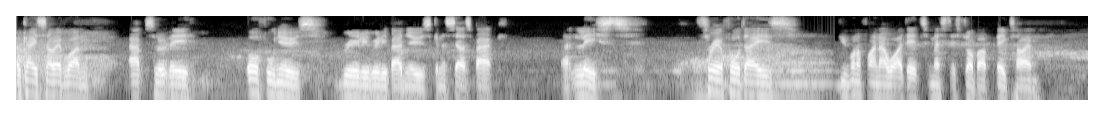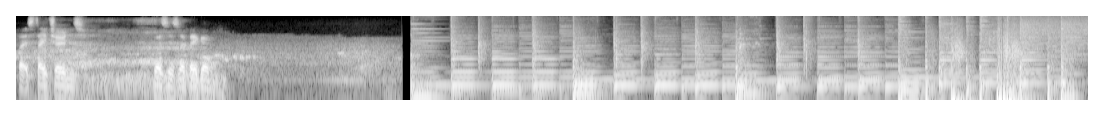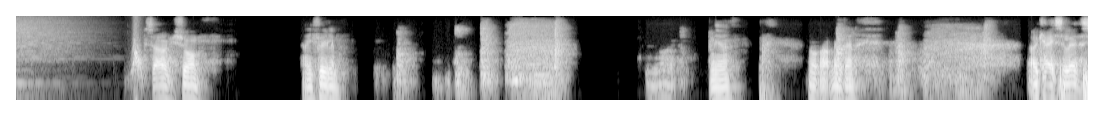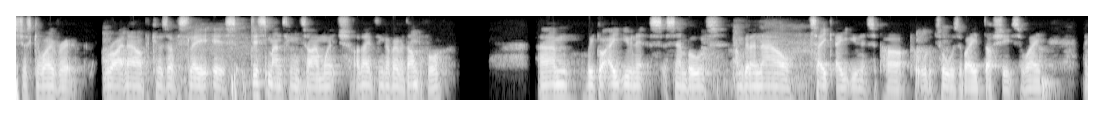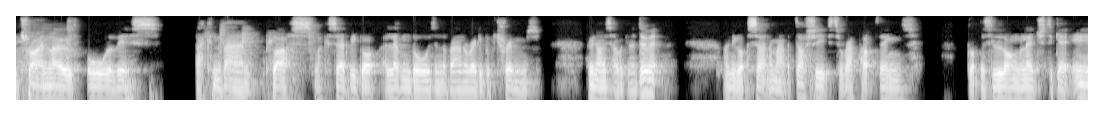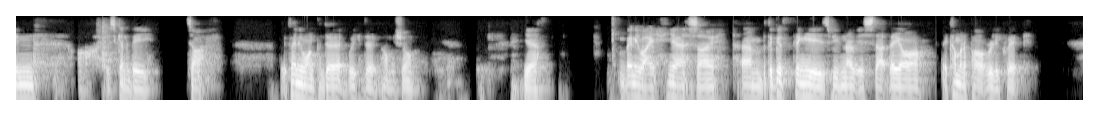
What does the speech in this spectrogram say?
Okay, so everyone, absolutely awful news. Really, really bad news. Going to set us back at least three or four days. If you want to find out what I did to mess this job up big time, but stay tuned because it's a big one. So, Sean, how you feeling? Yeah, not that me then. Okay, so let's just go over it right now because obviously it's dismantling time, which I don't think I've ever done before. Um, we've got eight units assembled. I'm going to now take eight units apart, put all the tools away, dust sheets away, and try and load all of this back in the van. Plus, like I said, we've got 11 doors in the van already with trims. Who knows how we're going to do it? Only got a certain amount of dust sheets to wrap up things. Got this long ledge to get in. Oh, it's going to be tough. If anyone can do it, we can do it, can't we, Sean? Yeah. But anyway, yeah. So, um, but the good thing is, we've noticed that they are they're coming apart really quick,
